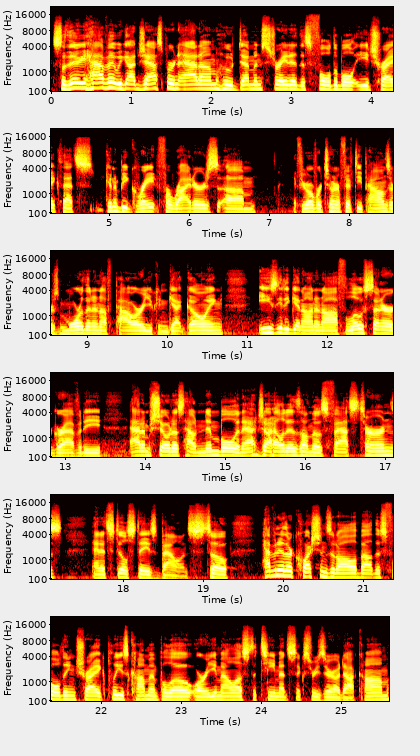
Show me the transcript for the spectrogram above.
So there you have it. We got Jasper and Adam who demonstrated this foldable e-trike. That's going to be great for riders. Um, if you're over 250 pounds, there's more than enough power. You can get going. Easy to get on and off. Low center of gravity. Adam showed us how nimble and agile it is on those fast turns, and it still stays balanced. So, have any other questions at all about this folding trike? Please comment below or email us, the team at 630.com,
